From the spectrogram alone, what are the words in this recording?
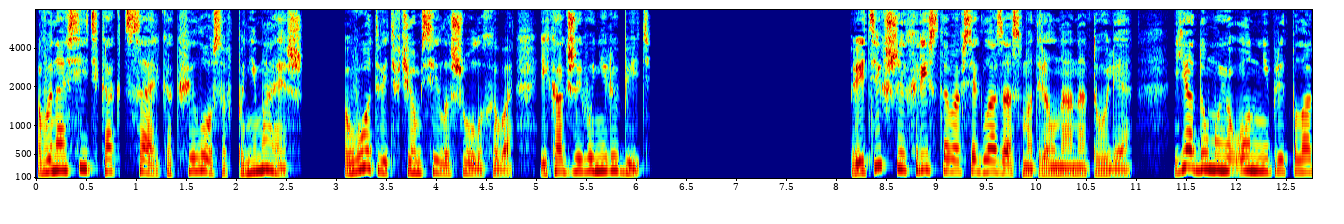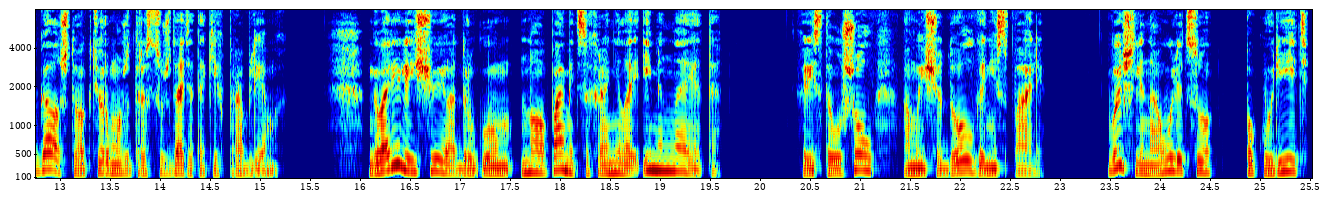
выносить как царь, как философ, понимаешь? Вот ведь в чем сила Шолохова, и как же его не любить? Притихший Христо во все глаза смотрел на Анатолия. Я думаю, он не предполагал, что актер может рассуждать о таких проблемах. Говорили еще и о другом, но память сохранила именно это. Христо ушел, а мы еще долго не спали. Вышли на улицу покурить.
